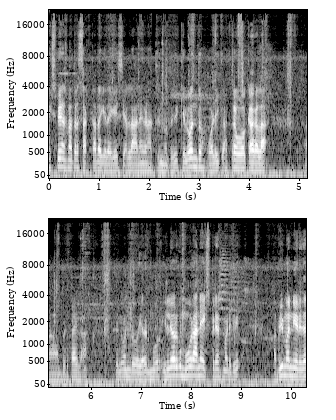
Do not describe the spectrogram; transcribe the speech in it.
ಎಕ್ಸ್ಪೀರಿಯನ್ಸ್ ಮಾತ್ರ ಸಕ್ಕತ್ತಾಗಿದೆ ಗೈಸ್ ಎಲ್ಲ ಆನೆಗಳ ಹತ್ರ ನೋಡ್ತೀವಿ ಕೆಲವೊಂದು ಹೊಳಿಗೆ ಹತ್ರ ಹೋಗೋಕ್ಕಾಗಲ್ಲ. ಬಿಡ್ತಾ ಇಲ್ಲ. ಕೆಲವೊಂದು ಎರಡು ಮೂರು ಇಲ್ಲಿವರೆಗೂ ಮೂರು ಆನೆ ಎಕ್ಸ್ಪೀರಿಯನ್ಸ್ ಮಾಡಿದ್ವಿ. ಅಭಿಮನ್ಯು ಇದೆ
